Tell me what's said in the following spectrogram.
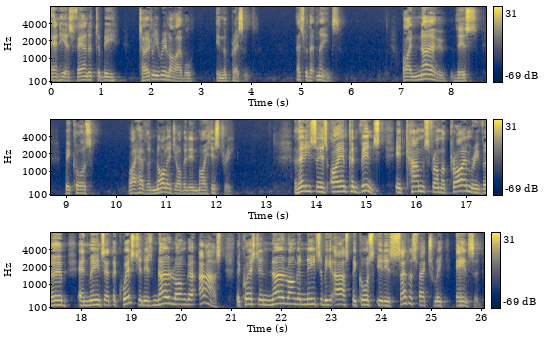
and he has found it to be totally reliable in the present. That's what that means. I know this because I have the knowledge of it in my history. And then he says, I am convinced. It comes from a primary verb and means that the question is no longer asked. The question no longer needs to be asked because it is satisfactorily answered,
